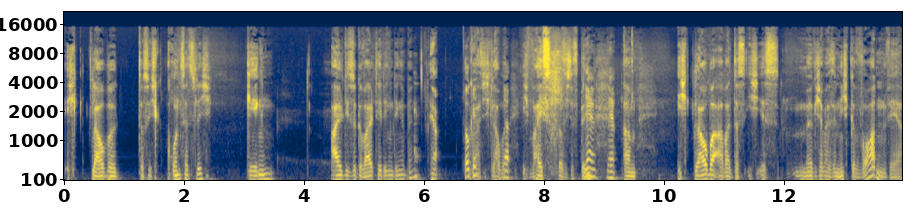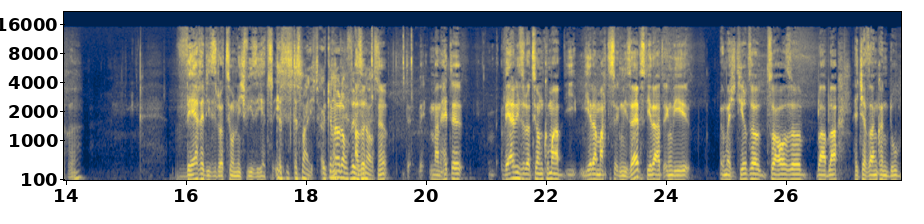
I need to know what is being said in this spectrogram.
ich glaube, dass ich grundsätzlich gegen all diese gewalttätigen Dinge bin. Ja. Okay. Also ich glaube, Ja. ich weiß, dass ich das bin. Ja, ja. Ähm, ich glaube aber, dass ich es möglicherweise nicht geworden wäre, wäre die Situation nicht, wie sie jetzt ist. Das, das meine ich. Genau darauf will ich also, hinaus. ne, man hätte, wäre die Situation, guck mal, jeder macht es irgendwie selbst, jeder hat irgendwie irgendwelche Tiere zu, zu Hause, bla bla. Hätte ich ja sagen können, du,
